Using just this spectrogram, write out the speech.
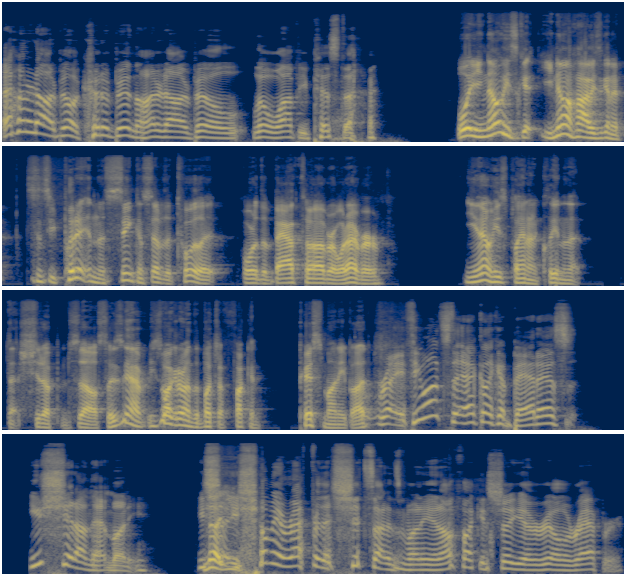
that hundred dollar bill could have been the hundred dollar bill Lil Wampy pissed on. Well, you know he's get. You know how he's gonna since he put it in the sink instead of the toilet or the bathtub or whatever. You know he's planning on cleaning that that shit up himself. So he's gonna have, he's walking around with a bunch of fucking piss money, bud. Right. If he wants to act like a badass, you shit on that money. You, No, show, you... you- show me a rapper that shits on his money, and I'll fucking show you a real rapper.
